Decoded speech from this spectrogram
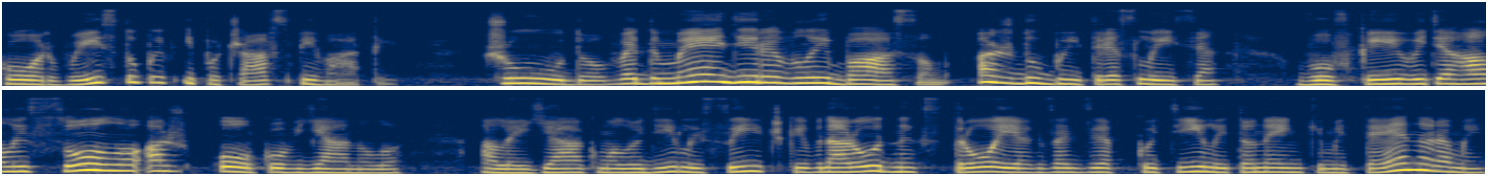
хор виступив і почав співати. Чудо, ведмеді ревли басом, аж дуби тряслися. Вовки витягали соло, аж око в'януло. Але як молоді лисички в народних строях задзявкотіли тоненькими тенорами,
